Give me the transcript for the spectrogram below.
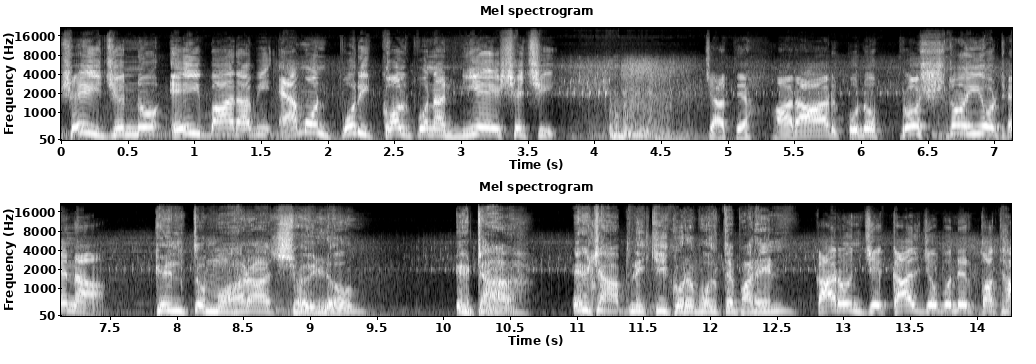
সেই জন্য এইবার আমি এমন পরিকল্পনা নিয়ে এসেছি যাতে হারার কোনো প্রশ্নই ওঠে না। কিন্তু মহারাজ শৈল এটা এটা আপনি কি করে বলতে পারেন? কারণ যে কাল যৌবনের কথা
